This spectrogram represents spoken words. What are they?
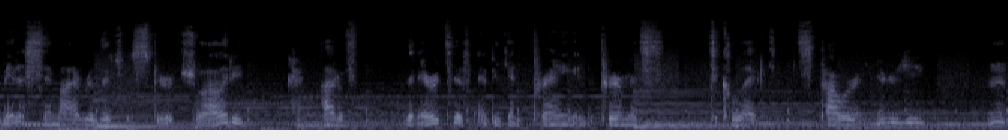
made a semi-religious spirituality out of the narrative and began praying in the pyramids to collect its power and energy. Mm.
